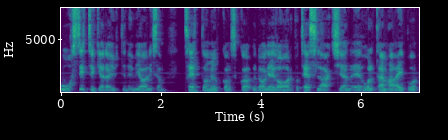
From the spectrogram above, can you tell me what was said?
åsigt tycker jag där ute nu. Vi har liksom 13 uppgångsdagar i rad på Tesla-aktien, eh, all time high på,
